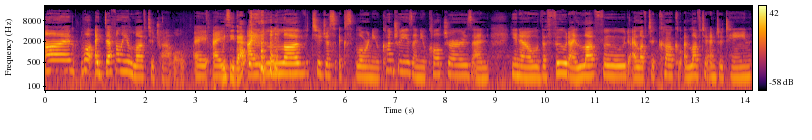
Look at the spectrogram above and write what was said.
Um. Well, I definitely love to travel. I. I We see that. I love to just explore new countries and new cultures, and you know the food. I love food. I love to cook. I love to entertain.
